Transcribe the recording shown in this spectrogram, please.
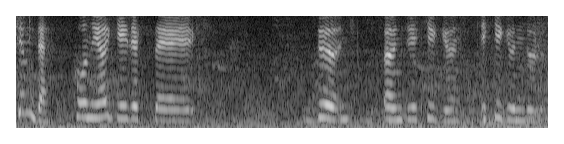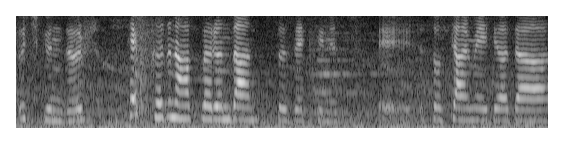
Şimdi konuya gelirsek, dün, önceki gün, iki gündür, üç gündür hep kadın haklarından söz ettiniz. Ee, sosyal medyada,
